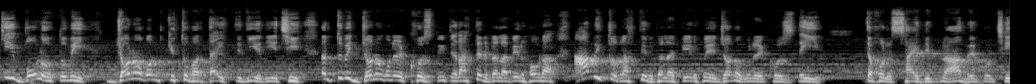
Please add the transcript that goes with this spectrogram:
কি বলো তুমি? জনগণকে তোমার দায়িত্ব দিয়ে দিয়েছি। তুমি জনগণের খোঁজ দিতে রাতের বেলা বের হও না। আমি তো রাতের বেলা বের হয়ে জনগণের খোঁজ দেই তখন সাইদ ইবনে আমের বলছি,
